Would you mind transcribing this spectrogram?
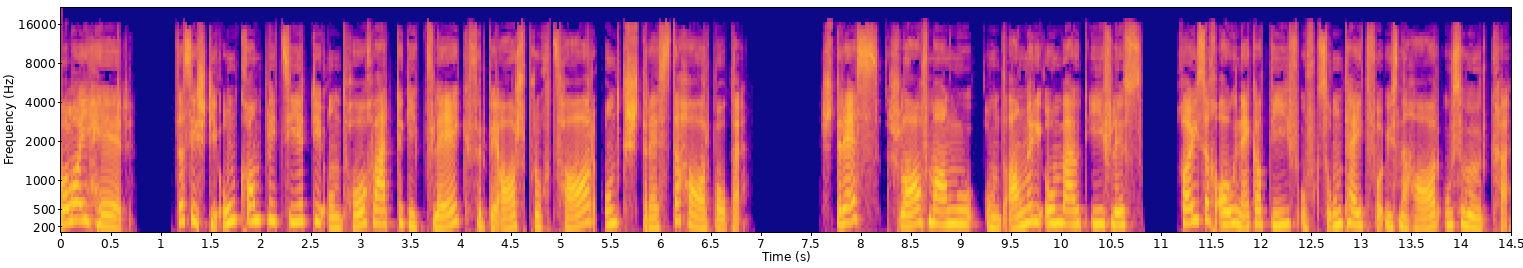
Goloi Hair das ist die unkomplizierte und hochwertige Pflege für beanspruchtes Haar und gestressten Haarboden. Stress, Schlafmangel und andere Umwelteinflüsse können sich auch negativ auf die Gesundheit von unseren Haaren auswirken.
